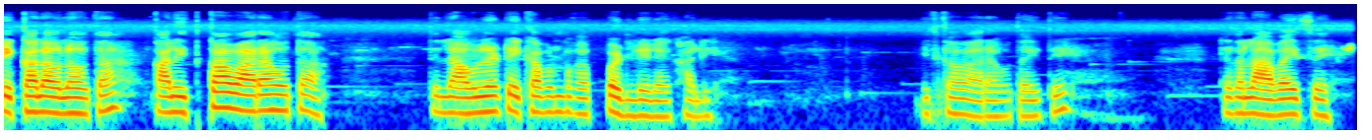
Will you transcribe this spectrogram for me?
टेका लावला होता. काल इतका वारा होता. ते लावलेला टेका पण बघा पडलेला आहे खाली. इतका वारा होता इथे. ते आता लावायचं आहे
